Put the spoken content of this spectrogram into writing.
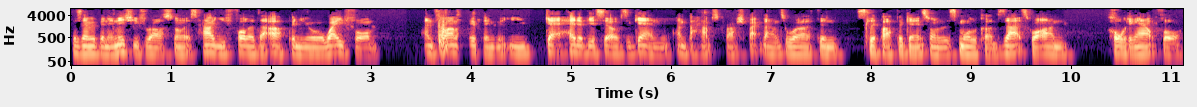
has never been an issue for Arsenal. It's how you follow that up in your away form. And so I'm hoping that you get ahead of yourselves again and perhaps crash back down to earth and slip up against one of the smaller clubs. That's what I'm holding out for.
